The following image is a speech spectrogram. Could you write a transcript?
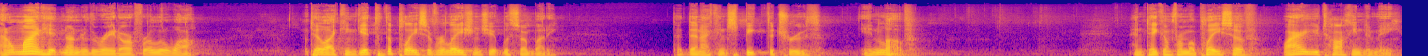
I don't mind hitting under the radar for a little while until I can get to the place of relationship with somebody that then I can speak the truth in love and take them from a place of, why are you talking to me?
